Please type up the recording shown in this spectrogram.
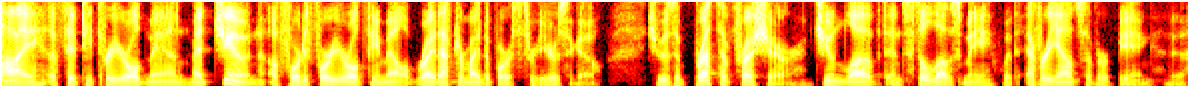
I, a 53 year old man, met June, a 44 year old female, right after my divorce three years ago. She was a breath of fresh air. June loved and still loves me with every ounce of her being. Ugh.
